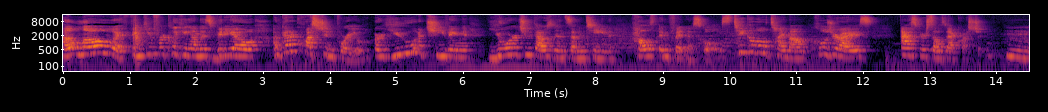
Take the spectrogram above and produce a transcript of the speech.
Hello, thank you for clicking on this video. I've got a question for you. Are you achieving your 2017 health and fitness goals? Take a little time out, close your eyes, ask yourselves that question. Hmm.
